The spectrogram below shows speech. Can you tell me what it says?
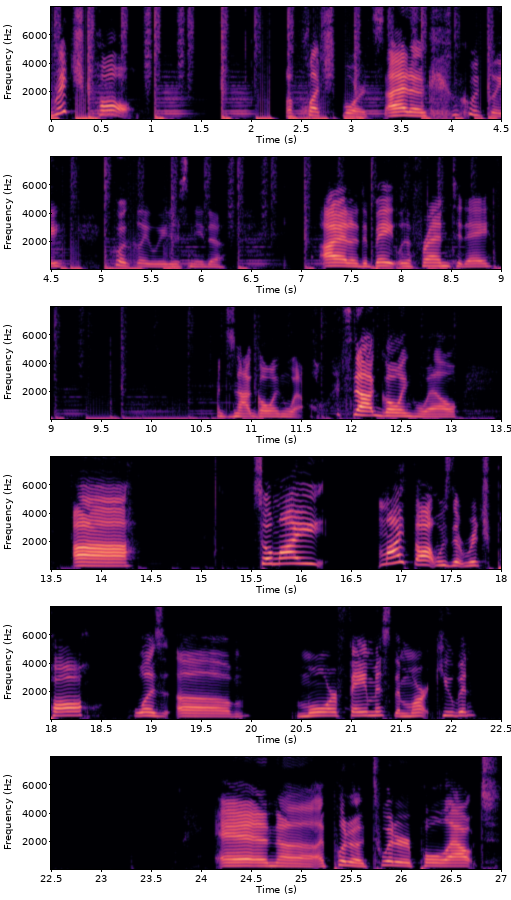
Rich Paul of Klutch Sports. I had a quickly, quickly, we just need to. I had a debate with a friend today. It's not going well. It's not going well. Uh so my my thought was that Rich Paul was um more famous than Mark Cuban. And uh, I put a Twitter poll out.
